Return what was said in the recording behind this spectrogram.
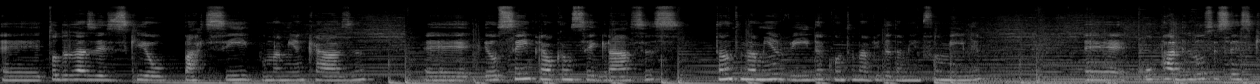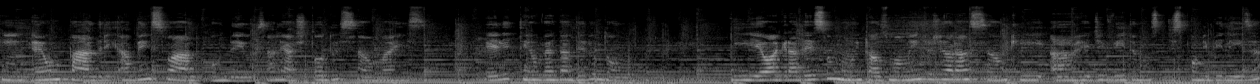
É, todas as vezes que eu participo na minha casa, é, eu sempre alcancei graças tanto na minha vida quanto na vida da minha família. É, o padre Lúcio Sesquim é um padre abençoado por Deus, aliás, todos são, mas ele tem o um verdadeiro dom. E eu agradeço muito aos momentos de oração que a Rede Vida nos disponibiliza.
